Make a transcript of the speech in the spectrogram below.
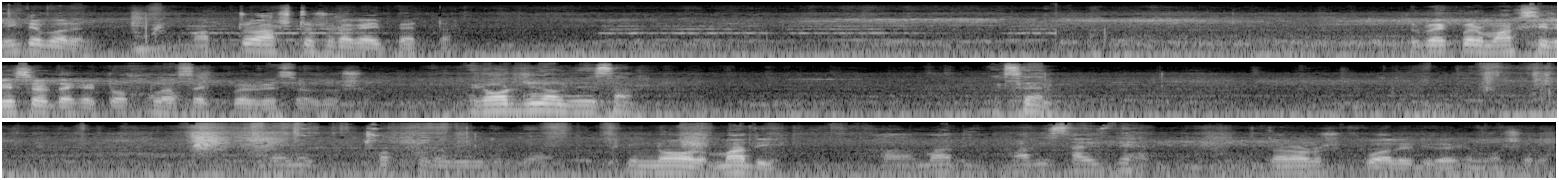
নিতে পারেন মাত্র আটশোশো টাকা এই প্যাডটা। একবার মাক্সি রেসার দেখে টপ ক্লাস একবার রেসার দর্শক। এটা অরিজিনাল রেসার দেখছেন? নর মাদি। মাদি মাদি সাইজ দেখেন। কোয়ালিটি দেখেন মশলা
